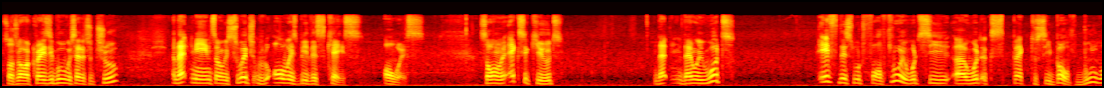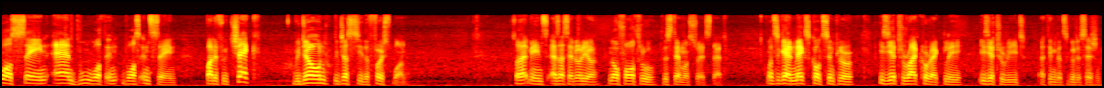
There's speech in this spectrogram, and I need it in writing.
so to our crazy bool we set it to true, and that means when we switch it will always be this case, always. So when we execute, that then we would, if this would fall through, we would see uh, would expect to see both bool was sane and bool was, in, was insane. But if we check, we don't. We just see the first one. So that means, as I said earlier, no fall through. This demonstrates that. Once again, makes code simpler, easier to write correctly, easier to read. I think that's a good decision.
